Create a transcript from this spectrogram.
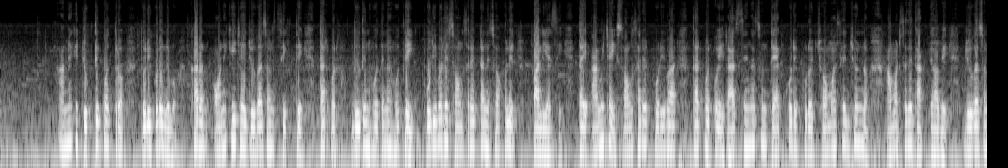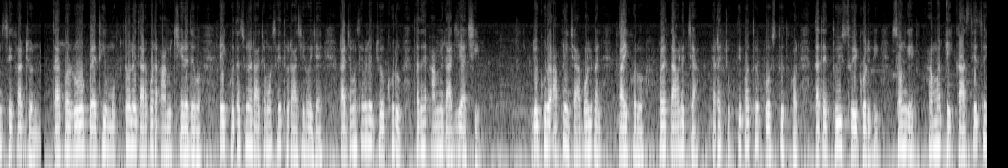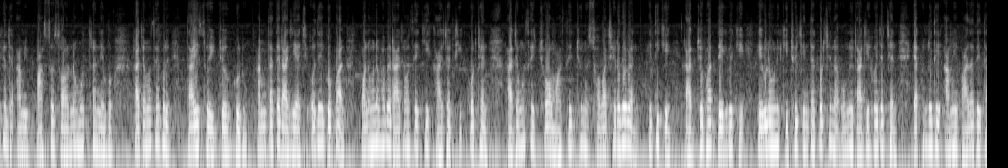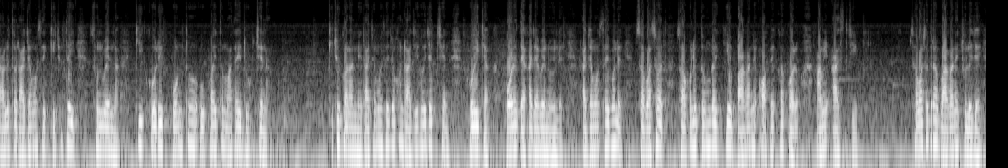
আমি আগে চুক্তিপত্র তৈরি করে নেব। কারণ অনেকেই চায় যোগাসন শিখতে, তারপর দুদিন হতে না হতেই পরিবারের সংসারের টানে সকলেই পালিয়ে আসি। তাই আমি চাই সংসারের পরিবার, তারপর ওই রাজ সিংহাসন ত্যাগ করে পুরো ছ মাসের জন্য আমার সাথে থাকতে হবে যোগাসন শেখার জন্য। তারপর রোগ ব্যাধি মুক্ত হলে তারপর আমি ছেড়ে দেব। এই কথা শুনে রাজামশাই তো রাজি হয়ে যায়। রাজামশাই বলে যোগ যোগগুরু, তাতে আমি রাজি আছি। যোগগুরু আপনি যা বলবেন তাই করব। বলে তাহলে যা, একটা চুক্তিপত্র প্রস্তুত কর, তাতে তুই সই করবি। সঙ্গে আমার এই কাজ শেষ হয়ে গেলে আমি পাঁচশো স্বর্ণমুদ্রা নেব। রাজামশাই বলে, তাই সই যোগগুরু আমি তাতে রাজি আছি। ওদের গোপাল মনে মনে ভাবে রাজামশাই কি কাজটা ঠিক করছেন? রাজামশাই ছ মাসের জন্য সভা ছেড়ে দেবেন? এদিকে রাজ্যভার দেখবে কি? এগুলো উনি কিছুই চিন্তা করছেন না উনি রাজি হয়ে যাচ্ছেন। এখন যদি আমি বাধা দিই, তাহলে তো রাজামশাই কিছুতেই শুনবেন না। কি করি কোন তো উপায় তো মাথায় ঢুকছে না। কিছু করার নেই। রাজামশাই যখন রাজি হয়ে যাচ্ছেন, হয়ে যাক, পরে দেখা যাবে নইলে। রাজামশাই বলে, সভাসদ, সকলে তোমরা গিয়ে বাগানে অপেক্ষা করো, আমি আসছি। সভাসদরা বাগানে চলে যায়।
